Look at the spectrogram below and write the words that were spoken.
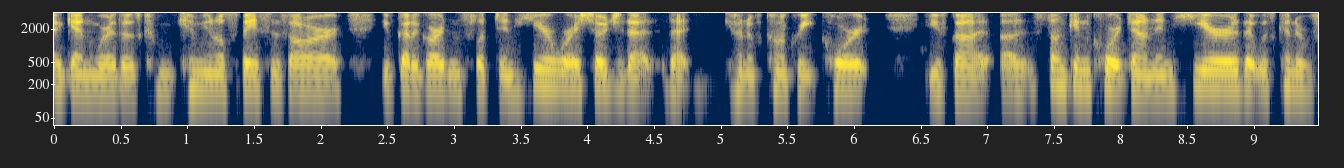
again where those com- communal spaces are. You've got a garden slipped in here where I showed you that that kind of concrete court. You've got a sunken court down in here that was kind of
